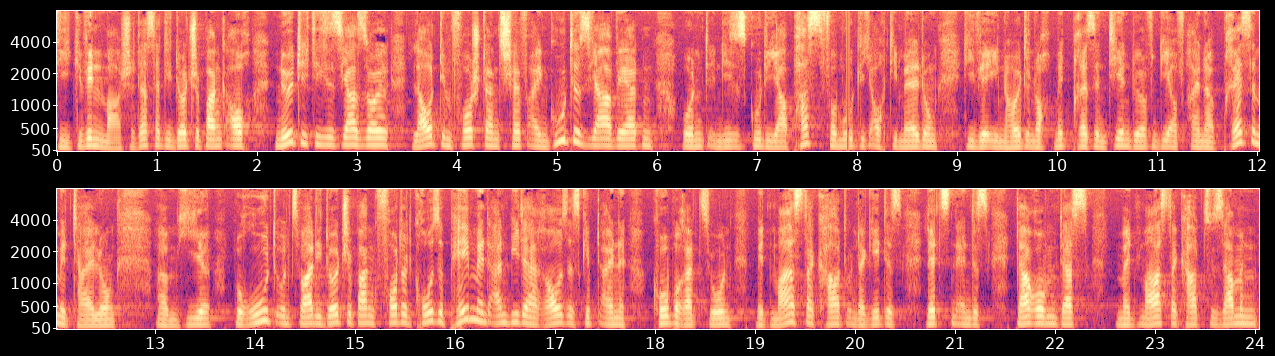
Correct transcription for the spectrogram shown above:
die Gewinnmarge. Das hat die Deutsche Bank auch nötig. Dieses Jahr soll laut dem Vorstandschef ein gutes Jahr werden und in dieses gute Jahr passt vermutlich auch die Meldung, die wir Ihnen heute noch mit präsentieren dürfen, die auf einer Pressemitteilung ähm, hier beruht. Und zwar die Deutsche Bank fordert große Payment-Anbieter heraus. Es gibt eine Kooperation mit Mastercard und da geht es letzten Endes darum, dass mit Mastercard zusammen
